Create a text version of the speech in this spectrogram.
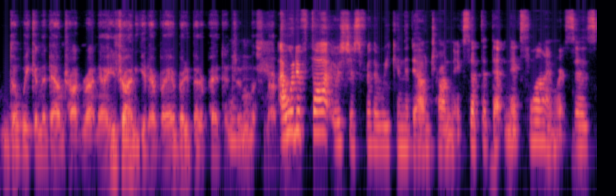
the weak and the downtrodden right now. He's trying to get everybody. Everybody better pay attention and Mhm. listen up. I would have thought it was just for the weak and the downtrodden, except that that next line where it says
